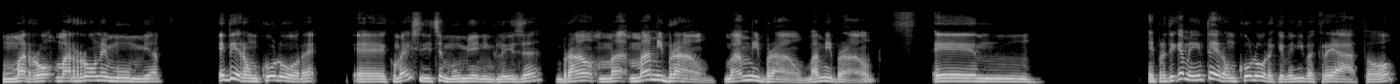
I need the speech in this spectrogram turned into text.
un marro, marrone mummia, ed era un colore, eh, come si dice mummia in inglese? Brown, ma, Mummy Brown, Mummy Brown, Mummy Brown, e, ehm, e praticamente era un colore che veniva creato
